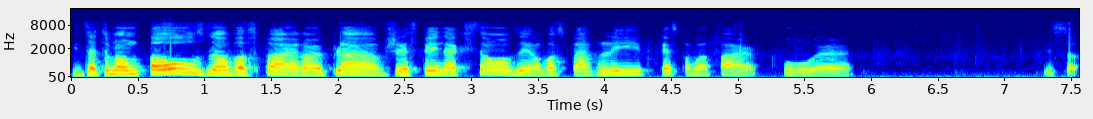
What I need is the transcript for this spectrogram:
il dit à tout le monde pause, là on va se faire un plan. J'espère une action, on va se parler, qu'est-ce qu'on va faire pour. Euh, c'est ça.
